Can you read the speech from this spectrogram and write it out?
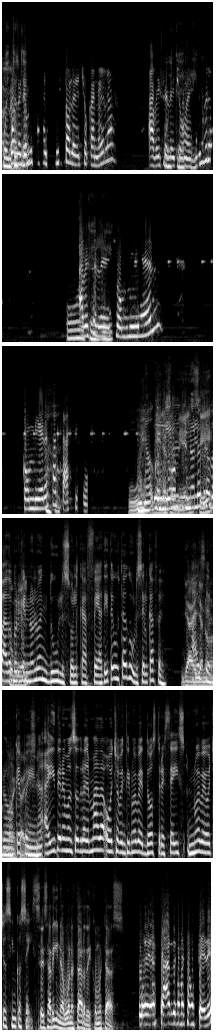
Bueno, usted. yo mi cafecito le echo canela, a veces Uy, le echo jengibre, a veces le echo miel. Con miel es fantástico. Uy, no, con mira, miel con miel, no lo he sí, probado porque miel. no lo endulzo el café. ¿A ti te gusta dulce el café? Ya, Ay, ella no- cerró, no qué está ahí, pena. sí. Ahí tenemos otra llamada, 829-236-9856. Cesarina, buenas tardes, ¿cómo estás? Buenas tardes, ¿cómo están ustedes?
